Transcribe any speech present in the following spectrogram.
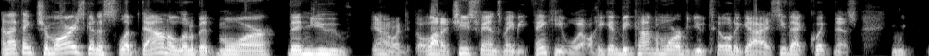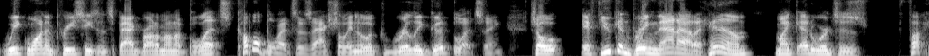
And I think Chamarri's going to slip down a little bit more than you, you know, a lot of Chiefs fans maybe think he will. He can be kind of a more of a utility guy. See that quickness. Week one in preseason, Spag brought him on a blitz, couple blitzes actually, and it looked really good blitzing. So if you can bring that out of him, Mike Edwards is fuck,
